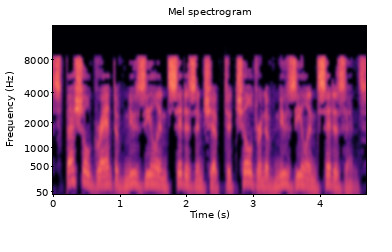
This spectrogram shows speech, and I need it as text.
Special grant of New Zealand citizenship to children of New Zealand citizens.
